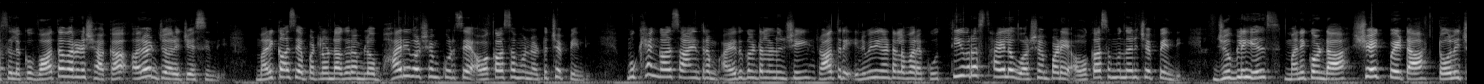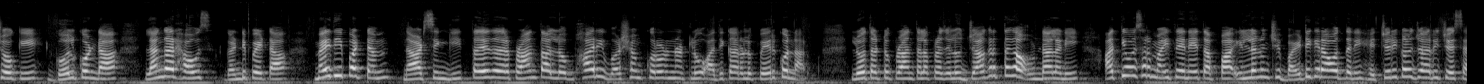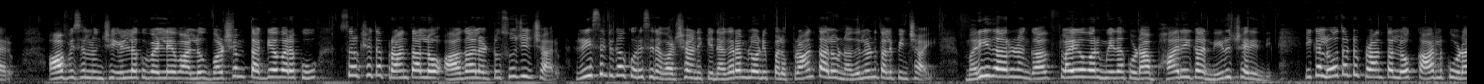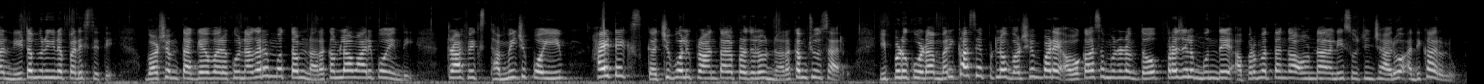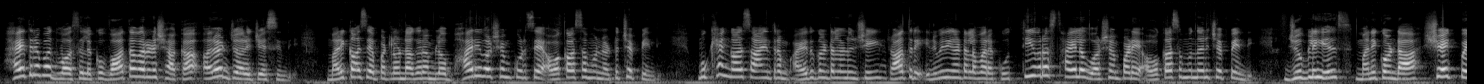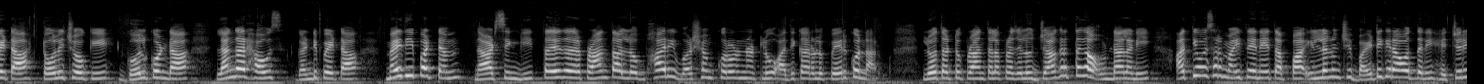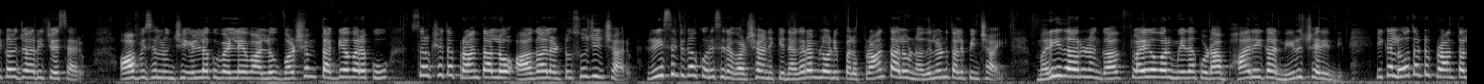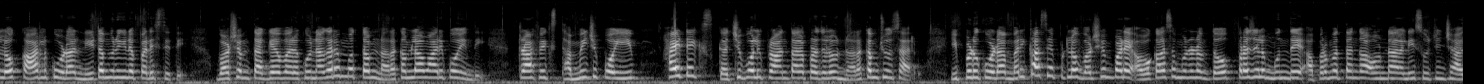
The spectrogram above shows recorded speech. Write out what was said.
వాసులకు వాతావరణ శాఖ అలర్ట్ జారీ చేసింది. మరి కాసేపట్లో నగరంలో భారీ వర్షం కురిసే అవకాశం ఉన్నట్టు చెప్పింది. ముఖ్యంగా సాయంత్రం ఐదు గంటల నుంచి రాత్రి ఎనిమిది గంటల వరకు తీవ్ర స్థాయిలో వర్షం పడే అవకాశం ఉందని చెప్పింది. జూబ్లీ హిల్స్ మణికొండ షేక్పేట టోలిచౌకి గోల్కొండ లంగర్ హౌస్ గండిపేట మెహదీపట్నం నార్సింగి తదితర ప్రాంతాల్లో భారీ వర్షం కురవనున్నట్లు అధికారులు పేర్కొన్నారు. లోతట్టు ప్రాంతాల ప్రజలు జాగ్రత్తగా ఉండాలని అత్యవసరం అయితేనే తప్ప ఇళ్ళ నుంచి బయటికి రావద్దని హెచ్చరికలు జారీ చేశారు. ఆఫీసుల నుంచి ఇళ్ళకు వెళ్ళే వాళ్ళు వర్షం తగ్గే వరకు సురక్షిత ప్రాంతాల్లో ఆగాలంటూ సూచించారు. రీసెంట్గా కురిసిన వర్షానికి నగరంలోని పలు ప్రాంతాలు నదులను తలపించాయి. మరీ దారుణంగా ఫ్లైఓవర్ మీద కూడా భారీగా నీరు చేరింది. ఇక లోతట్టు ప్రాంతాల్లో కార్లు కూడా నీట మునిగిన పరిస్థితి. వర్షం తగ్గే వరకు నగరం మొత్తం నరకంలా మారిపోయింది. ట్రాఫిక్ స్తంభించిపోయి హైటెక్స్ గచ్చిబౌలి ప్రాంతాల ప్రజలు నరకం చూశారు. ఇప్పుడు కూడా మరి కాసేపట్లో వర్షం పడే అవకాశం ఉండడంతో ప్రజలు ముందే అప్రమత్తంగా ఉండాలని సూచించారు అధికారులు. హైదరాబాద్ వాసులకు వాతావరణ శాఖ అలర్ట్ జారీ చేసింది. మరి కాసేపట్లో నగరంలో భారీ వర్షం కురిసే అవకాశం ఉన్నట్టు చెప్పింది. ముఖ్యంగా సాయంత్రం ఐదు గంటల నుంచి రాత్రి ఎనిమిది గంటల వరకు తీవ్ర స్థాయిలో వర్షం పడే అవకాశం ఉందని చెప్పింది. జూబ్లీ హిల్స్ మణికొండ షేక్పేట టోలిచౌకి గోల్కొండ లంగర్ హౌస్ గండిపేట మెహదీపట్నం నార్సింగి తదితర ప్రాంతాల్లో భారీ వర్షం కురవనున్నట్లు అధికారులు పేర్కొన్నారు. లోతట్టు ప్రాంతాల ప్రజలు జాగ్రత్తగా ఉండాలని అత్యవసరమైతేనే తప్ప ఇళ్ళ నుంచి బయటికి రావద్దని హెచ్చరికలు జారీ చేశారు. ఆఫీసుల నుంచి ఇళ్ళకు వెళ్ళే వాళ్ళు వర్షం తగ్గే వరకు సురక్షిత ప్రాంతాల్లో ఆగాలంటూ సూచించారు. రీసెంట్గా కురిసిన వర్షానికి నగరంలోని పలు ప్రాంతాలు నదులను తలపించాయి. మరీ దారుణంగా ఫ్లైఓవర్ మీద కూడా భారీగా నీరు చేరింది. ఇక లోతట్టు ప్రాంతాల్లో కార్లు కూడా నీట మునిగిన పరిస్థితి. వర్షం తగ్గే వరకు నగరం మొత్తం నరకంలా మారిపోయింది. ట్రాఫిక్ స్తంభించిపోయి హైటెక్స్ గచ్చిబౌలి ప్రాంతాల ప్రజలు నరకం చూశారు. ఇప్పుడు కూడా మరి కాసేపట్లో వర్షం పడే అవకాశం ఉండడంతో ప్రజలు ముందే అప్రమత్తంగా ఉండాలని సూచించారు.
